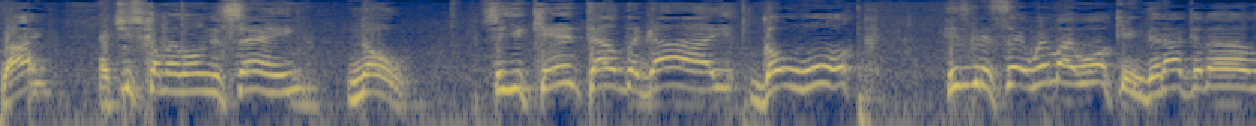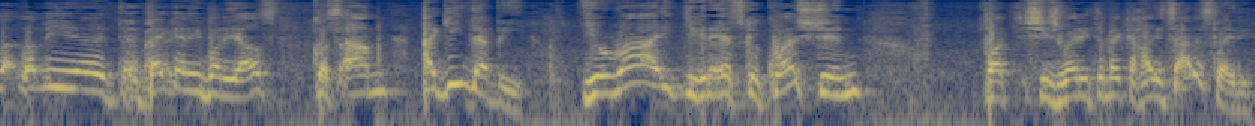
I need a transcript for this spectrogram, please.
right? And she's coming along and saying, "No." So you can't tell the guy, "Go walk." He's going to say, "Where am I walking?" They're not going to let, let me uh, t- take anybody else because I'm agidabi. You're right. You're going to ask a question, but she's ready to make a halitzah, this lady.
